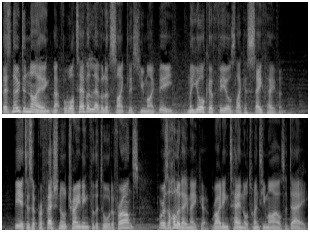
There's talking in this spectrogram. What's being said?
There's no denying that for whatever level of cyclist you might be, Mallorca feels like a safe haven. Be it as a professional training for the Tour de France, or as a holidaymaker riding 10 or 20 miles a day.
